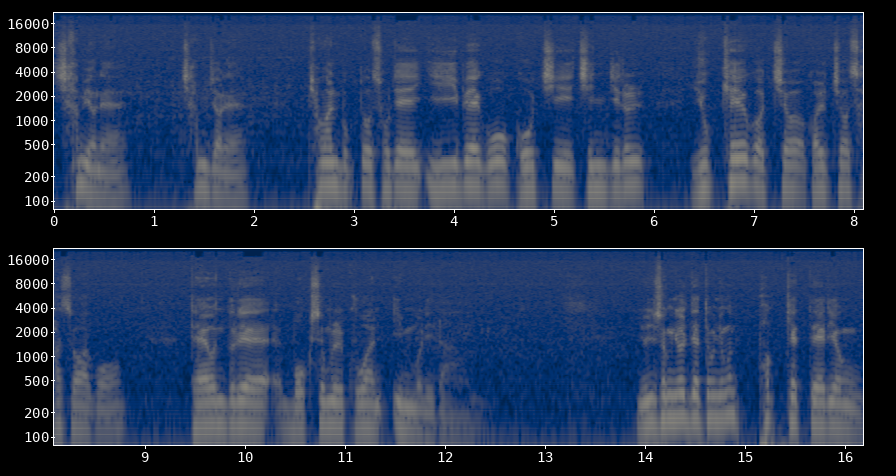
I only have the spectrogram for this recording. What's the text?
참여해 참전해 평안북도 소재 205 고치 진지를 6회에 거쳐 걸쳐 사수하고 대원들의 목숨을 구한 인물이다. 윤석열 대통령은 퍼켓 대령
